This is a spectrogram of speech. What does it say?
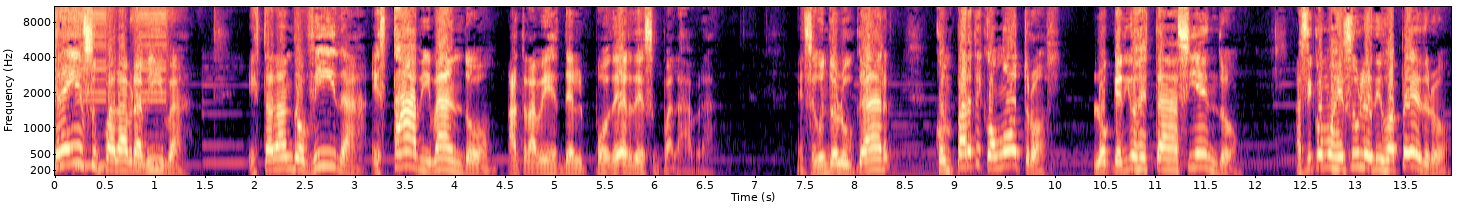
Cree en su palabra viva. Está dando vida, está avivando a través del poder de su palabra. En segundo lugar, comparte con otros lo que Dios está haciendo. Así como Jesús le dijo a Pedro,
